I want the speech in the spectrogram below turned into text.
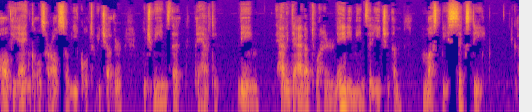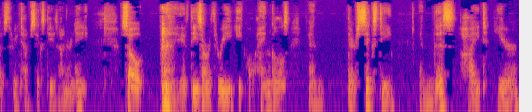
all the angles are also equal to each other, which means that they have to, being, having to add up to 180 means that each of them must be 60, because 3 times 60 is 180. So if these are three equal angles, and they're 60, and this height here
